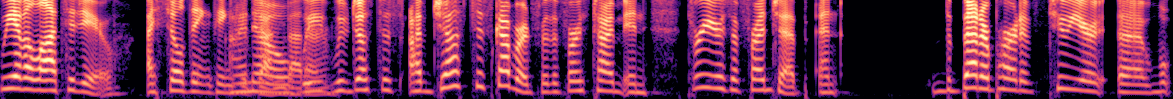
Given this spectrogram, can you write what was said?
We have a lot to do. I still think things I have know. gotten better. We, we've just dis- I've just discovered for the first time in three years of friendship and the better part of two year, uh, w-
